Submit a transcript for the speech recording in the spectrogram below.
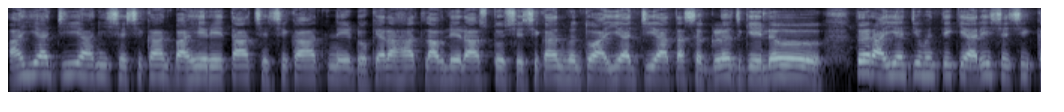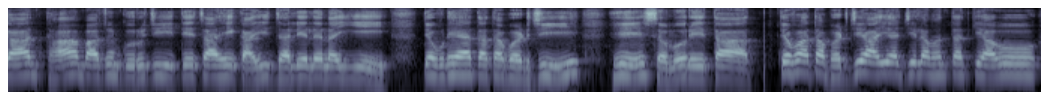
आई आजी आणि शशिकांत बाहेर येतात. शशिकांत शशिकांतने डोक्याला हात लावलेला असतो. शशिकांत म्हणतो आई आजी आता सगळंच गेलं. तर आई आजी म्हणते की अरे शशिकांत थांब अजून गुरुजी इथेच आहे काहीच झालेलं नाहीये. तेवढ्यात आता भटजी हे समोर येतात. तेव्हा आता भटजी आई आजीला म्हणतात की अहो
